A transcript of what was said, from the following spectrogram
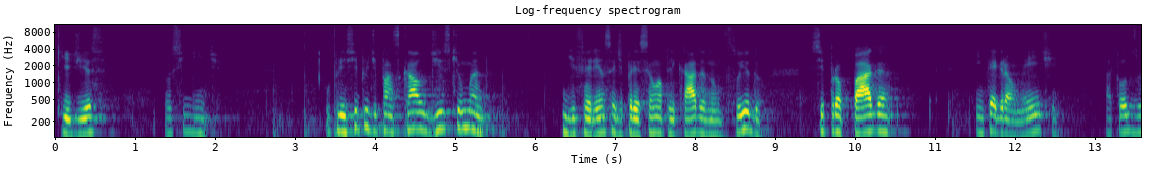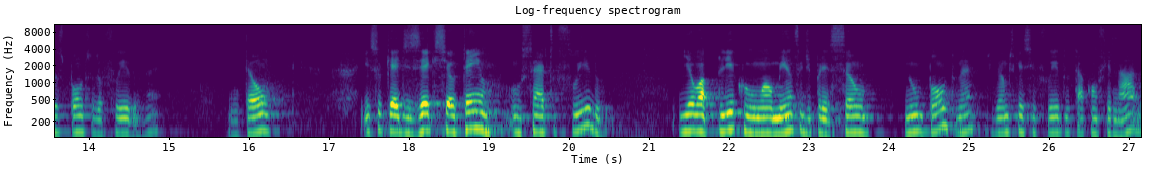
que diz o seguinte: o princípio de Pascal diz que uma diferença de pressão aplicada num fluido se propaga integralmente a todos os pontos do fluido. Né? Então, isso quer dizer que se eu tenho um certo fluido e eu aplico um aumento de pressão num ponto, né? digamos que esse fluido está confinado,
